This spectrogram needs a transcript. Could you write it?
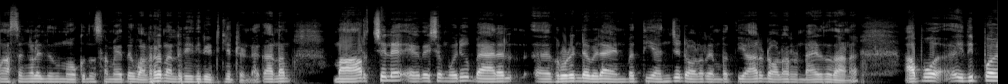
മാസങ്ങളിൽ നിന്ന് നോക്കുന്ന സമയത്ത് വളരെ നല്ല രീതിയിൽ ഇടിഞ്ഞിട്ടുണ്ട്. കാരണം മാർച്ചിൽ ഏകദേശം ഒരു ബാരൽ ക്രൂഡിന്റെ വില എൺപത്തി അഞ്ച് ഡോളർ എൺപത്തി ആറ് ഡോളർ ഉണ്ടായിരുന്നതാണ്. അപ്പോൾ ഇതിപ്പോൾ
